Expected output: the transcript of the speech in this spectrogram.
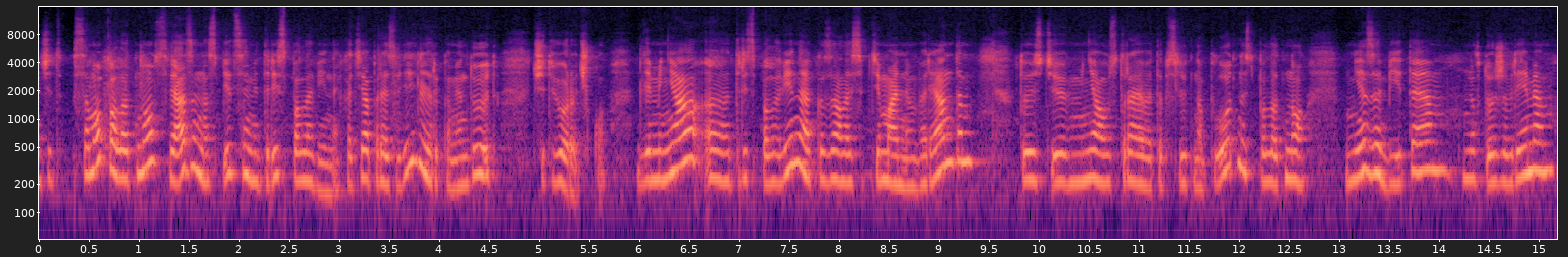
Значит, само полотно связано спицами 3,5, хотя производитель рекомендует четверочку. Для меня 3,5 э, оказалось оптимальным вариантом, то есть э, меня устраивает абсолютно плотность, полотно не забитое, но в то же время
